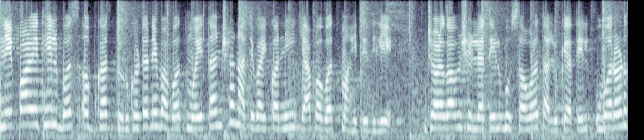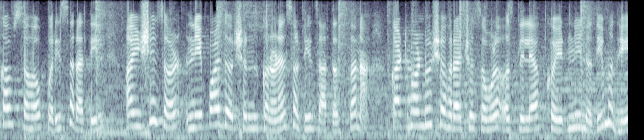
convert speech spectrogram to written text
नेपाळ येथील बस अपघात दुर्घटनेबाबत मैतांच्या नातेवाईकांनी याबाबत माहिती दिली आहे जळगाव जिल्ह्यातील भुसावळ तालुक्यातील वरणगावसह परिसरातील ऐंशी जण नेपाळ दर्शन करण्यासाठी जात असताना काठमांडू शहराच्या जवळ असलेल्या खैरनी नदीमध्ये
